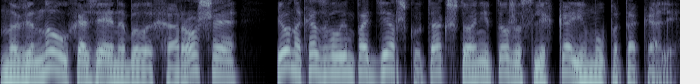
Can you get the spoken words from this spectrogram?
Но вино у хозяина было хорошее, и он оказывал им поддержку, так что они тоже слегка ему потакали.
